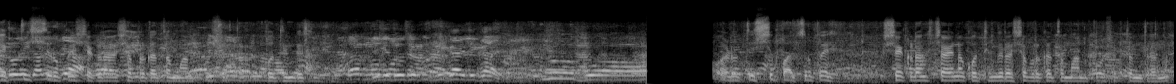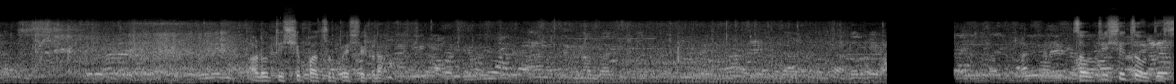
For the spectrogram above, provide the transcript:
एकतीसशे रुपये शेकडा अशा प्रकारचा माल पाहू शकता कोथिंबीर. अडतीसशे पाच रुपये शेकडा चायना कोथिंबीर अशा प्रकारचा माल पाहू शकतो मित्रांनो. अडतीसशे पाच रुपये शेकडा. चौतीसशे चौतीस.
